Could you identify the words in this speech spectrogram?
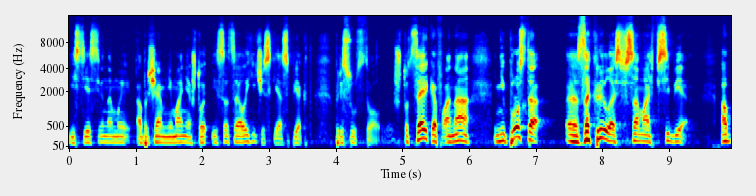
естественно, мы обращаем внимание, что и социологический аспект присутствовал, что церковь, она не просто э, закрылась сама в себе, а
